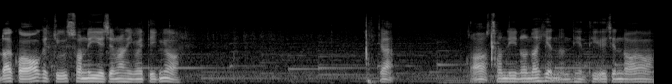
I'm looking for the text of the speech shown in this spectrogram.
Đã có cái chữ Sony ở trên màn hình máy tính rồi. Ờ, đó, Sony nó đã hiện hiển thị ở trên đó rồi.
